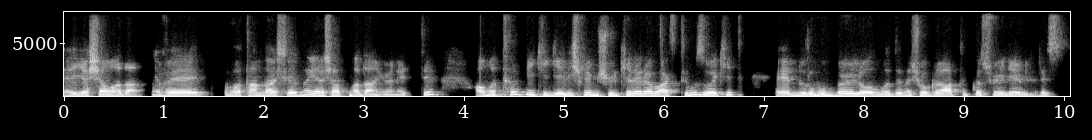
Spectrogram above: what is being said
e, yaşamadan ve vatandaşlarına yaşatmadan yönetti. Ama tabii ki gelişmemiş ülkelere baktığımız vakit e, durumun böyle olmadığını çok rahatlıkla söyleyebiliriz.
